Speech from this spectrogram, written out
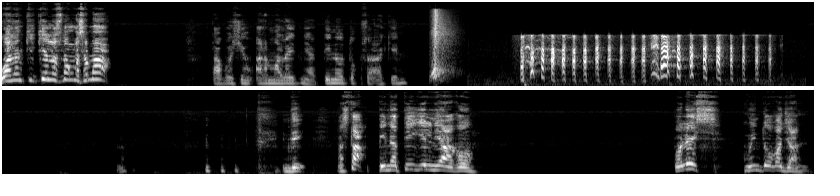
Walang kikilos ng masama. Tapos yung Armalite niya, tinutok sa akin. No? Hindi. Basta, pinatigil niya ako. Polis, huminto ka dyan.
